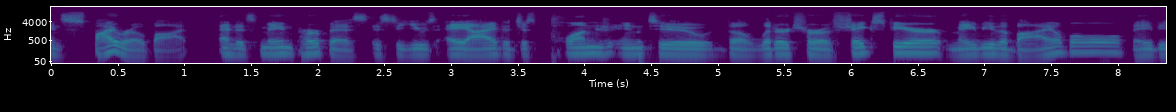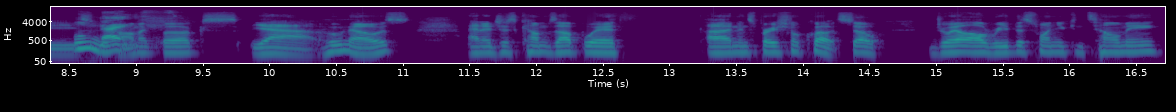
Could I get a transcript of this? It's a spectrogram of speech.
InspiroBot. And its main purpose is to use AI to just plunge into the literature of Shakespeare, maybe the Bible, maybe Ooh, nice. comic books. Yeah, who knows? And it just comes up with uh, an inspirational quote. So, Joyelle, I'll read this one. You can tell me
